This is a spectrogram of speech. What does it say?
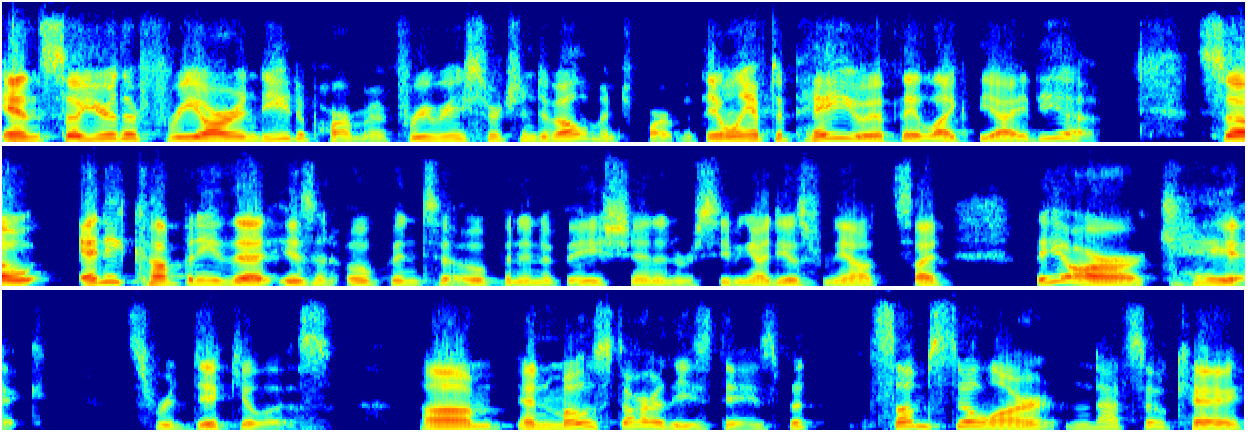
And so you're the free R&D department, free research and development department. They only have to pay you if they like the idea. So any company that isn't open to open innovation and receiving ideas from the outside, they are archaic. It's ridiculous. Um, and most are these days, but some still aren't, and that's okay.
